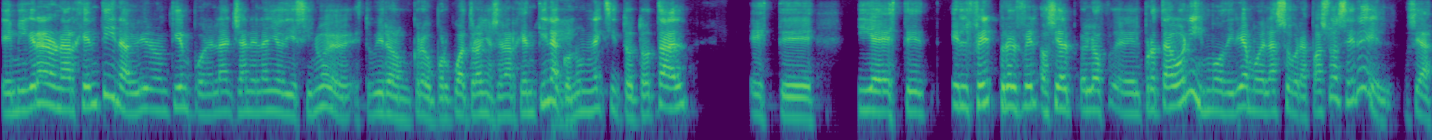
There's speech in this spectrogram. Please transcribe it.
emigraron a Argentina, vivieron un tiempo en el, ya en el año 19, estuvieron creo por cuatro años en Argentina con un éxito total. Este, y este, el, pero el, o sea, el, protagonismo, diríamos, de las obras pasó a ser él. O sea,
